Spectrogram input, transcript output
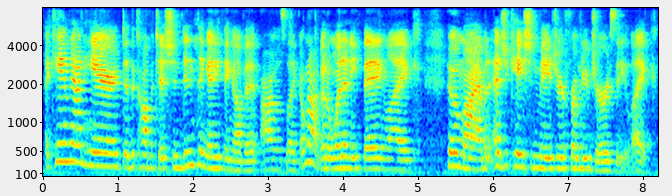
I came down here, did the competition, didn't think anything of it. I was like, I'm not going to win anything. Like, who am I? I'm an education major from New Jersey. Like,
